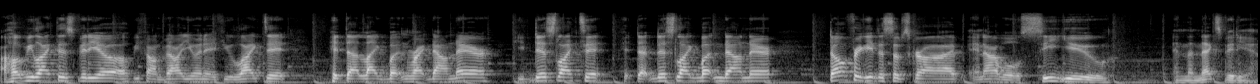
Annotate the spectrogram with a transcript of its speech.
I hope you liked this video. I hope you found value in it. If you liked it, hit that like button right down there. If you disliked it, hit that dislike button down there. Don't forget to subscribe and I will see you in the next video.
